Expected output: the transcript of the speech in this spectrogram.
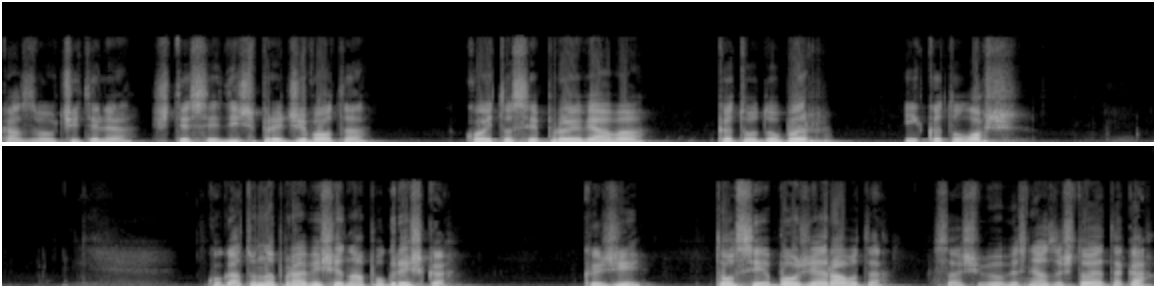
казва учителя, ще седиш пред живота, който се проявява като добър и като лош. Когато направиш една погрешка, кажи, то си е Божия работа. Сега ще ви обясня защо е така.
